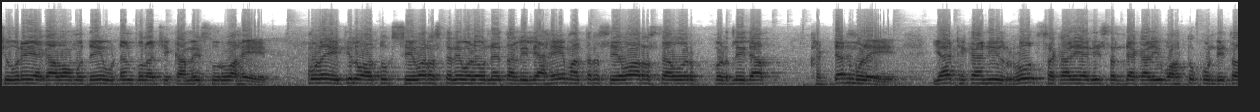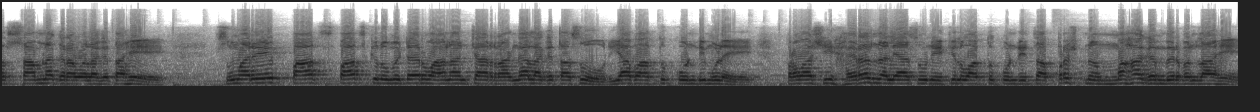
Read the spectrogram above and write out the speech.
शिवरे या गावामध्ये उड्डाणपुलाची कामे सुरू आहेत. त्यामुळे येथील वाहतूक सेवा रस्त्याने वळवण्यात आलेली आहे मात्र सेवा रस्त्यावर पडलेल्या खड्ड्यांमुळे या ठिकाणी रोज सकाळी आणि संध्याकाळी वाहतूक कोंडीचा सामना करावा लागत आहे. सुमारे पाच पाच किलोमीटर वाहनांच्या रांगा लागत असून या वाहतूक कोंडीमुळे प्रवासी हैराण झाले असून येथील वाहतूक कोंडीचा प्रश्न महागंभीर बनला आहे.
